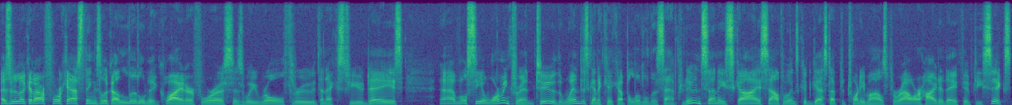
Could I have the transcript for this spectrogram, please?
As we look at our forecast, things look a little bit quieter for us as we roll through the next few days. Uh, we'll see a warming trend too. The wind is going to kick up a little this afternoon. Sunny skies. South winds could gust up to 20 miles per hour. High today 56.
